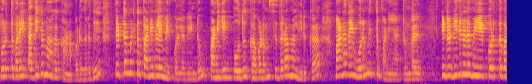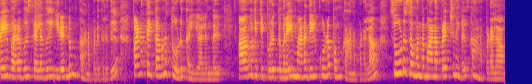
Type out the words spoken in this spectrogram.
பொறுத்தவரை அதிகமாக காணப்படுகிறது. திட்டமிட்டு பணிகளை மேற்கொள்ள வேண்டும். பணியின் போது கவனம் சிதறாமல் இருக்க மனதை ஒருமித்து பணியாற்றுங்கள். இன்று நிதி நிலைமையை பொறுத்தவரை வரவு செலவு இரண்டும் காணப்படுகிறது. பணத்தை கவனத்தோடு கையாளுங்கள். ஆரோக்கியத்தை பொறுத்தவரை மனதில் குழப்பம் காணப்படலாம். சூடு சம்பந்தமான பிரச்சனைகள் காணப்படலாம்.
